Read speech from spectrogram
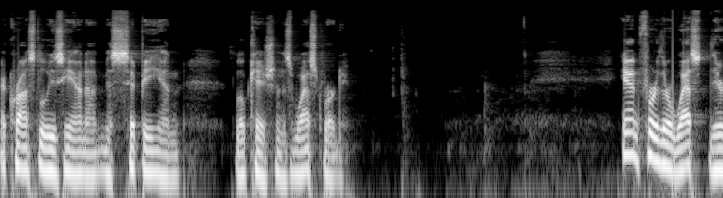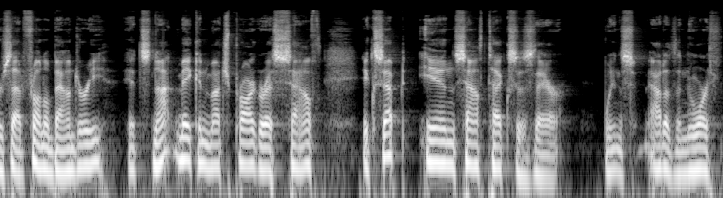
across Louisiana, Mississippi, and locations westward. And further west, there's that frontal boundary. It's not making much progress south, except in South Texas there. Winds out of the north,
